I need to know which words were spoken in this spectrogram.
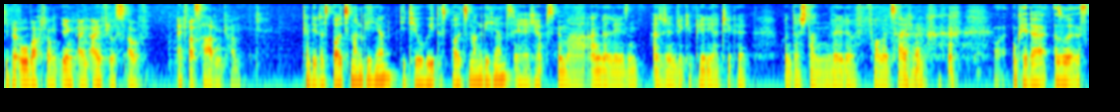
die Beobachtung irgendeinen Einfluss auf etwas haben kann? Kennt ihr das Boltzmann-Gehirn? Die Theorie des Boltzmann-Gehirns? Ja, Ich habe es mir mal angelesen, also den Wikipedia-Artikel, und da standen wilde Formelzeichen. Okay, da, also es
